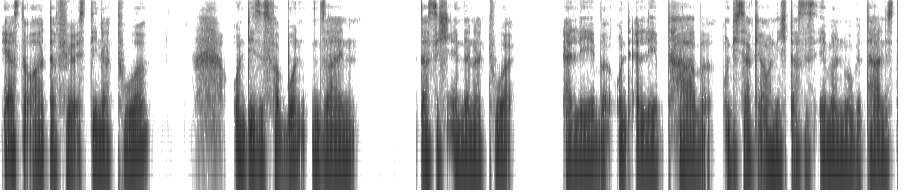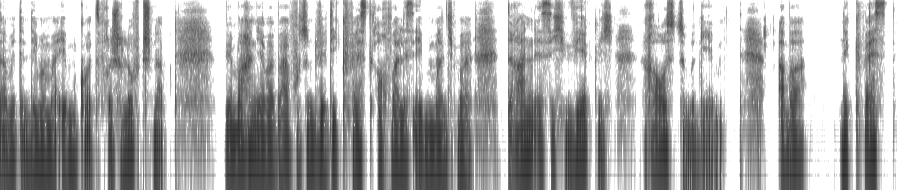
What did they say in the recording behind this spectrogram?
erste Ort dafür ist die Natur und dieses Verbundensein, das ich in der Natur erlebe und erlebt habe. Und ich sage ja auch nicht, dass es immer nur getan ist damit, indem man mal eben kurz frische Luft schnappt. Wir machen ja bei Barfuß und Wild die Quest, auch weil es eben manchmal dran ist, sich wirklich rauszubegeben. Aber eine Quest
